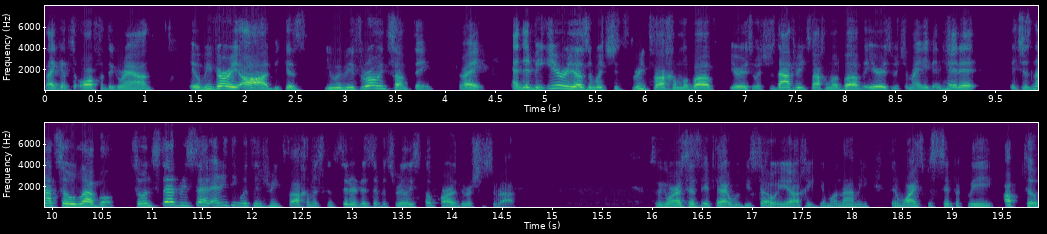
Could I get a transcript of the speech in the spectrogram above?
like it's off of the ground, it would be very odd because you would be throwing something, right? And there'd be areas in which it's three tfachim above, areas which is not three tfachim above, areas which you might even hit it. It's just not so level. So instead, we said anything within three tfachim is considered as if it's really still part of the Reshus Harabim. So the Gemara says, if that would be so, then why specifically up till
